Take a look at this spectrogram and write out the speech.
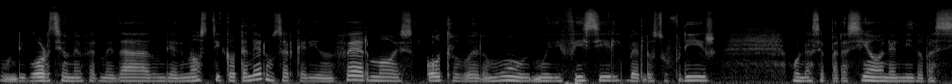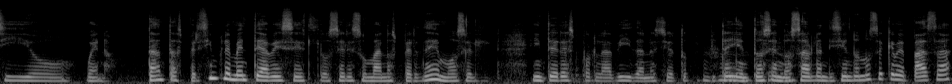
un divorcio, una enfermedad, un diagnóstico, tener un ser querido enfermo es otro duelo muy, muy difícil, verlo sufrir, una separación, el nido vacío, bueno, tantas, pero simplemente a veces los seres humanos perdemos el interés por la vida, ¿no es cierto, Pepita? y entonces nos hablan diciendo, no sé qué me pasa,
